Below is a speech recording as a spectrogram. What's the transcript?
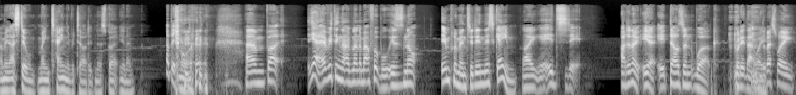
I mean, I still maintain the retardedness, but you know, a bit more. um, but yeah, everything that I've learned about football is not implemented in this game. Like it's, it, I don't know. Yeah, it doesn't work. Put it that way. the best way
